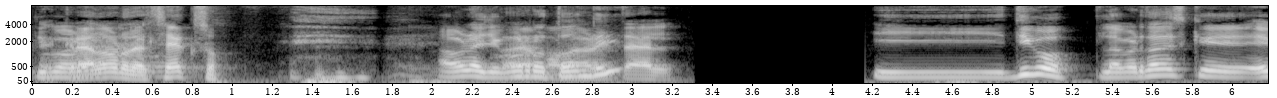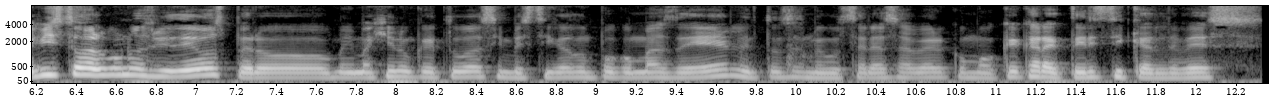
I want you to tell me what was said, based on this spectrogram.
El creador del sexo. Ahora llegó Rotondi. Y digo, la verdad es que he visto algunos videos, pero me imagino que tú has investigado un poco más de él, entonces me gustaría saber como qué características le ves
